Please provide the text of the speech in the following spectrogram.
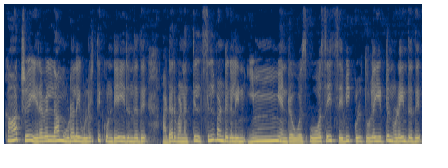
காற்று இரவெல்லாம் உடலை உலர்த்தி கொண்டே இருந்தது. அடர்வனத்தில் சில்வண்டுகளின் இம் என்ற ஓசை செவிக்குள் துளையிட்டு நுழைந்தது.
